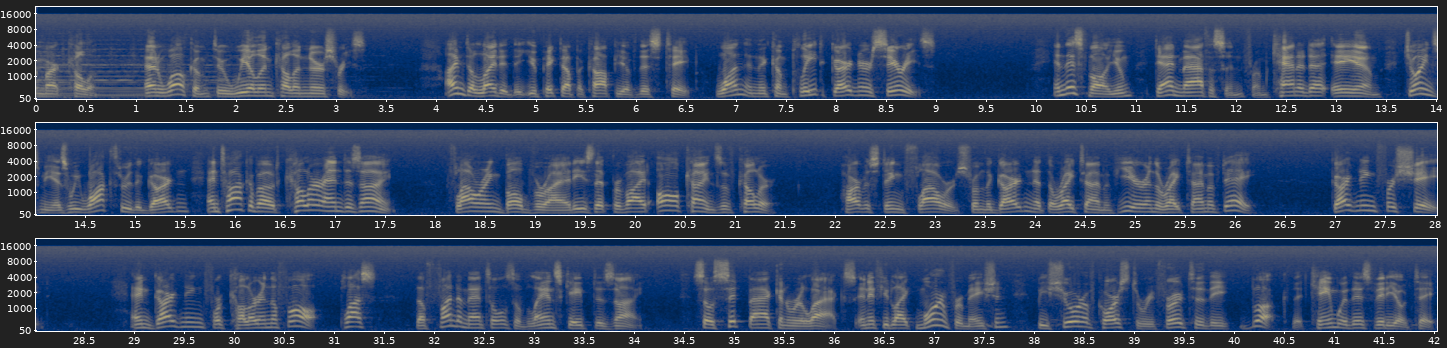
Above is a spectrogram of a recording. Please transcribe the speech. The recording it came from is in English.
I'm Mark Cullen, and welcome to Weall and Cullen Nurseries. I'm delighted that you picked up a copy of this tape, one in the complete Gardener series. In this volume, Dan Matheson from Canada AM joins me as we walk through the garden and talk about color and design, flowering bulb varieties that provide all kinds of color, harvesting flowers from the garden at the right time of year and the right time of day, gardening for shade, and gardening for color in the fall, plus the fundamentals of landscape design. So sit back and relax, and if you'd like more information, be sure, of course, to refer to the book that came with this videotape.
